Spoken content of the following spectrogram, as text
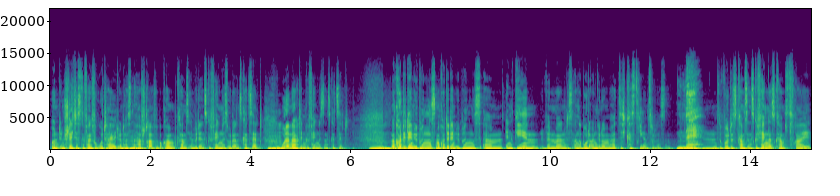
Und im schlechtesten Fall verurteilt und Mhm. hast eine Haftstrafe bekommen, kam es entweder ins Gefängnis oder ins KZ Mhm. oder nach dem Gefängnis ins KZ. Man konnte dem übrigens, man konnte dem übrigens ähm, entgehen, wenn man das Angebot angenommen hat, sich kastrieren zu lassen. Nee. Mhm. Du wurdest, kamst ins Gefängnis, kamst frei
